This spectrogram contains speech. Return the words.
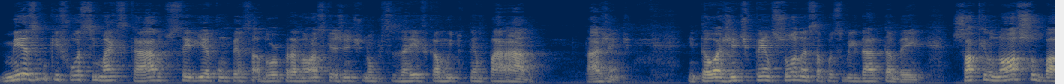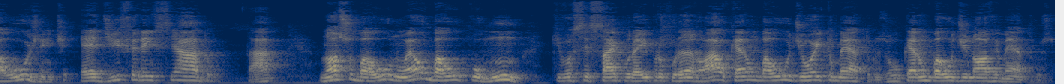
mesmo que fosse mais caro, seria compensador para nós que a gente não precisaria ficar muito tempo parado, tá, gente? Então a gente pensou nessa possibilidade também. Só que o nosso baú, gente, é diferenciado, tá? Nosso baú não é um baú comum que você sai por aí procurando, ah, eu quero um baú de 8 metros, ou quero um baú de 9 metros.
